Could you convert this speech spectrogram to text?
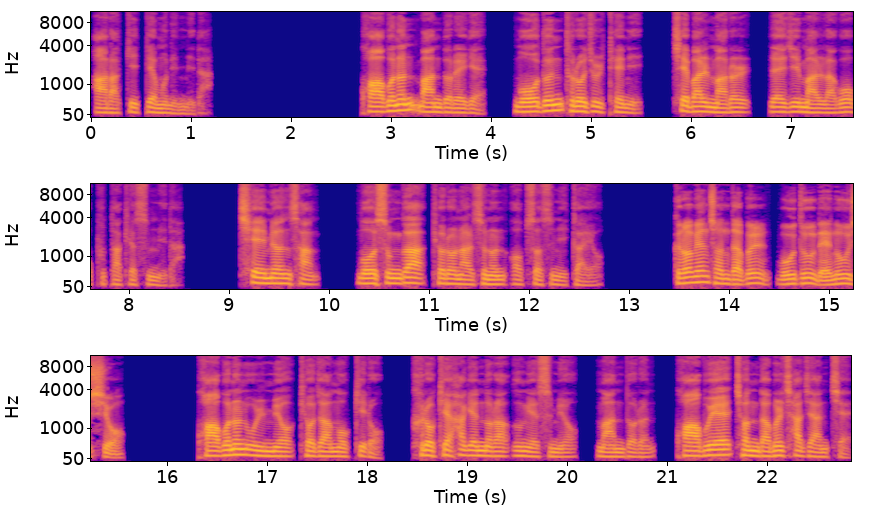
알았기 때문입니다. 과부는 만돌에게 뭐든 들어줄 테니 제발 말을 내지 말라고 부탁했습니다. 체면상 모순과 결혼할 수는 없었으니까요. 그러면 전답을 모두 내놓으시오. 과부는 울며 겨자 먹기로 그렇게 하겠노라 응했으며 만돌은 과부의 전답을 차지한 채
